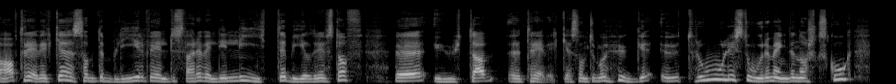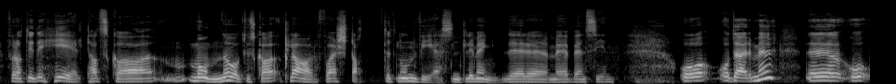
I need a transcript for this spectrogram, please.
av trevirke som det blir vel, dessverre veldig lite biodrivstoff eh, ut av uh, trevirke. Sånn at du må hugge utrolig store mengder norsk skog for at det i det hele tatt skal monne, og at du skal klare å få erstattet noen vesentlige mengder med bensin. Og, og dermed, og,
